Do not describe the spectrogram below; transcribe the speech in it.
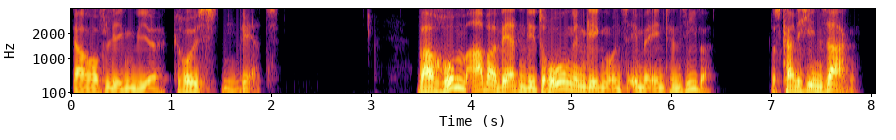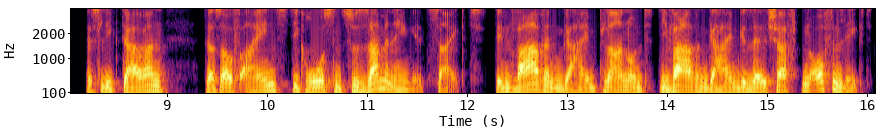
darauf legen wir größten Wert. Warum aber werden die Drohungen gegen uns immer intensiver? Das kann ich Ihnen sagen. Es liegt daran, das auf eins die großen Zusammenhänge zeigt, den wahren Geheimplan und die wahren Geheimgesellschaften offenlegt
